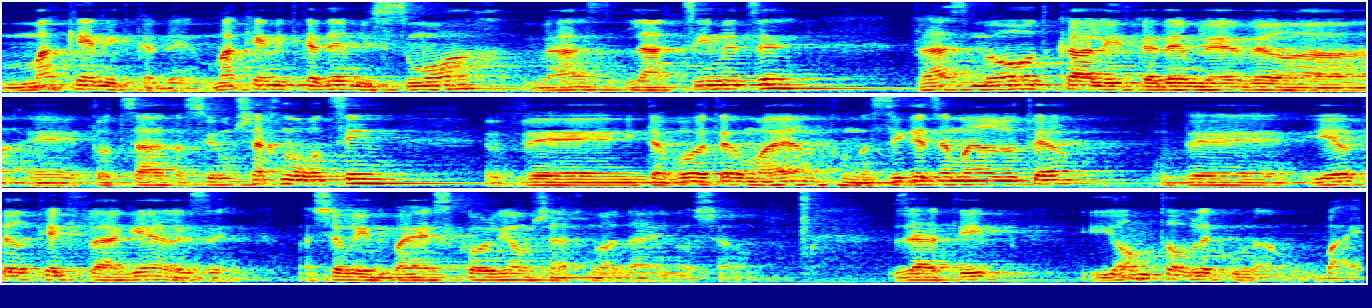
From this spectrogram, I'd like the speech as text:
מה כן התקדם, מה כן התקדם, לשמוח ואז להעצים את זה, ואז מאוד קל להתקדם לעבר תוצאת הסיום שאנחנו רוצים, והיא תבוא יותר מהר, אנחנו נשיג את זה מהר יותר, ויהיה יותר כיף להגיע לזה, מאשר להתבאס כל יום שאנחנו עדיין לא שם. זה הטיפ, יום טוב לכולם, ביי.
